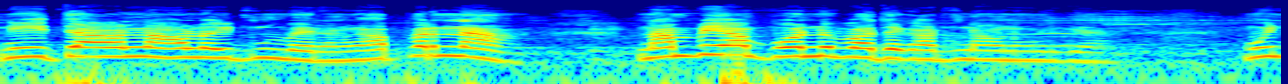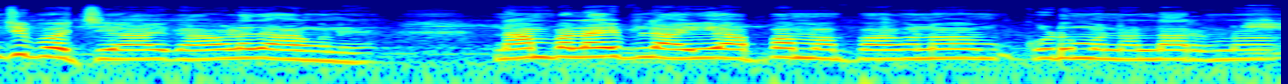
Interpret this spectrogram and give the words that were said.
நீ தேவையில்லாம் அவ்வளோ இட்டுன்னு போயிடுறாங்க அப்புறம் என்ன? நம்ம ஏன் பொண்ணு பார்த்து காட்டணும் அவனுங்களுக்கு? முடிஞ்சு போச்சு. அதுக்கு அவ்வளோதான் அவங்களுக்கு. நம்ம லைஃப்பில் ஐயோ அப்பா அம்மா பார்க்கணும் குடும்பம் நல்லா இருக்கணும்.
